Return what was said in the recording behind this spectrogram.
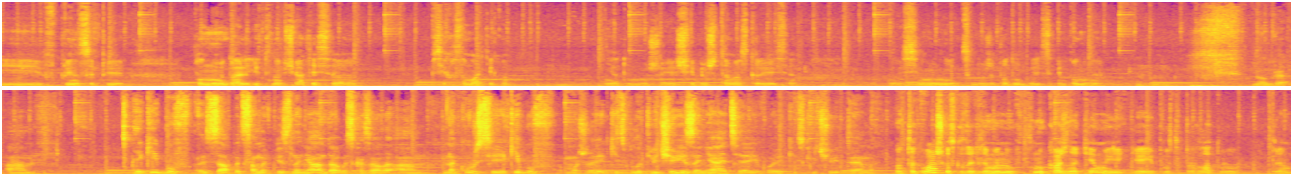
і в принципі планую далі іти навчатися, психосоматика. Я думаю, що я ще більше там розкриюся. Ось і мені це дуже подобається, імпонує. Добре. А який був запит саме в пізнання? Да, ви сказали, а на курсі який був, може, якісь були ключові заняття або якісь ключові теми? Ну так важко сказати. Для мене ну, кожна тема, я її просто проглатував. Прям.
